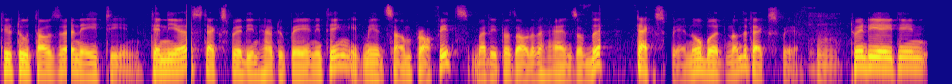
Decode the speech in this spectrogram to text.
till 2018. 10 years, taxpayer didn't have to pay anything. It made some profits, but it was out of the hands of the taxpayer, no burden on the taxpayer. Hmm. 2018,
